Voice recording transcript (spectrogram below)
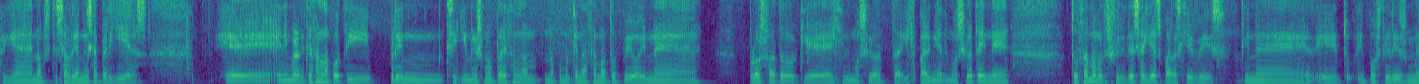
για ενόψη της αυριανής απεργίας. Ε, ενημερωτικά θέλω να πω ότι πριν ξεκινήσουμε, απλά ήθελα να, να πούμε και ένα θέμα το οποίο είναι πρόσφατο και έχει δημοσιότητα, έχει πάρει μια δημοσιότητα, είναι το θέμα με τους φοιτητές Αγίας Παρασκευής και είναι, ε, υποστηρίζουμε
